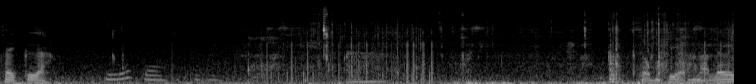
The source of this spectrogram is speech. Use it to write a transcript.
ใส่เกลือนิดเดียวสมเปรี้ยวขนาดเลย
